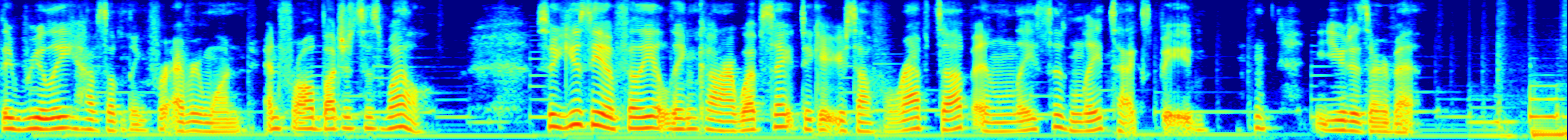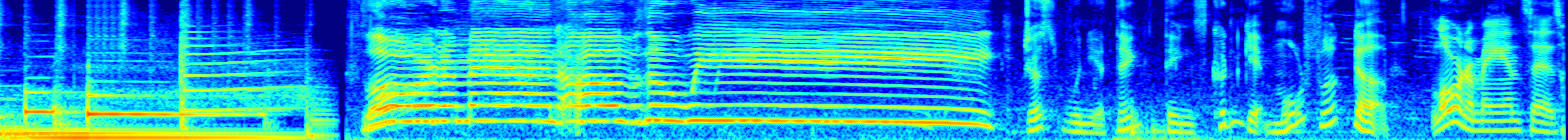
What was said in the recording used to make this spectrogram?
They really have something for everyone and for all budgets as well. So use the affiliate link on our website to get yourself wrapped up in lace and latex, babe. you deserve it. Florida Man of the Week. Just when you think things couldn't get more fucked up. Florida man says,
